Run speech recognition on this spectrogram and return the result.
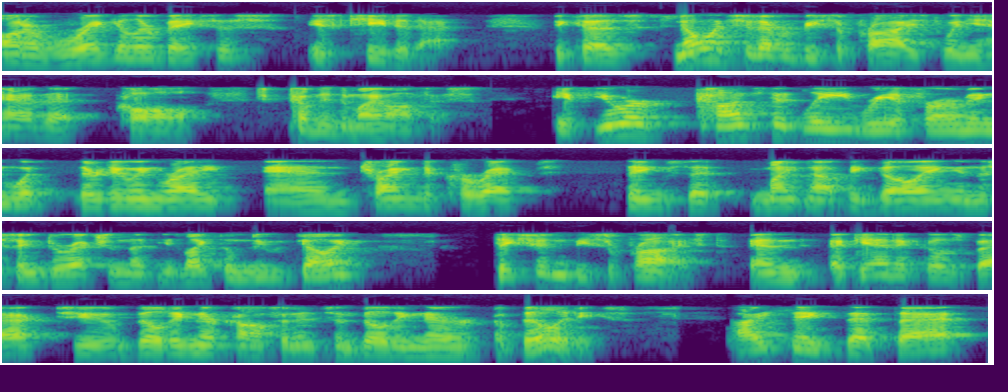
on a regular basis is key to that. Because no one should ever be surprised when you have that call to come into my office. If you're constantly reaffirming what they're doing right and trying to correct things that might not be going in the same direction that you'd like them to be going, they shouldn't be surprised. And again, it goes back to building their confidence and building their abilities. I think that that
